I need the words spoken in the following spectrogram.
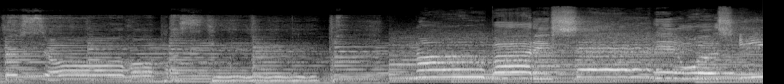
и все простит. Nobody said it was easy.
